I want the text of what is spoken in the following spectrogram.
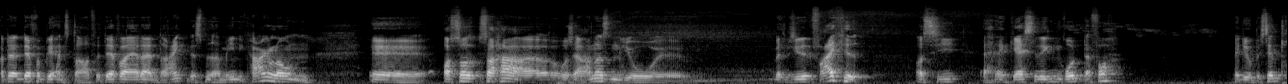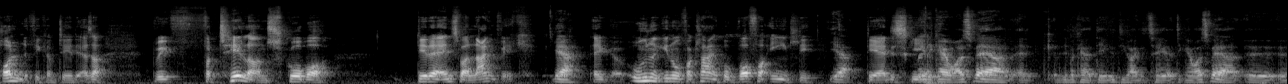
Og der, derfor bliver han straffet. Derfor er der en dreng, der smider ham ind i kakkelovnen, øh, og så, så har H.C. Andersen jo, øh, hvad skal man sige, den frækhed at sige, at han gav slet ikke en grund derfor. Men det er jo bestemt trolden, der fik ham til det. Altså, du ved, fortælleren skubber det der ansvar langt væk. Ja, Ikke? Uden at give nogen forklaring på, hvorfor egentlig ja. det er, det sker. Men det kan jo også være, at det man kan dække direkte tale, det kan jo også være øh, øh,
